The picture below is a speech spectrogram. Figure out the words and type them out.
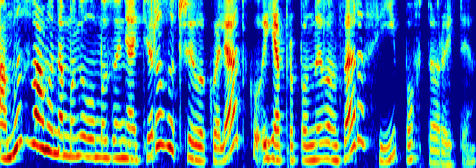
А ми з вами на минулому занятті розучили колядку, і я пропоную вам зараз її повторити.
